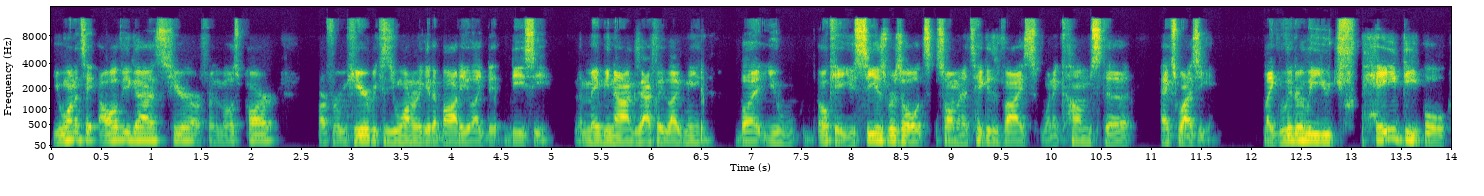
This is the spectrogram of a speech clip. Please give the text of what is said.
you want to take all of you guys here are for the most part are from here because you wanted to get a body like DC. Maybe not exactly like me, but you, okay, you see his results. So I'm going to take his advice when it comes to XYZ. Like literally, you pay people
